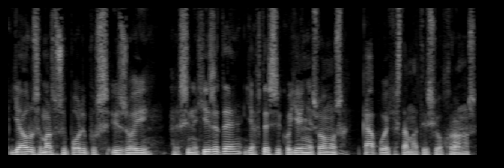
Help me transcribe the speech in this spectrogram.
για όλους εμάς τους υπόλοιπους η ζωή ε, συνεχίζεται, για αυτές τις οικογένειες όμως κάπου έχει σταματήσει ο χρόνος.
